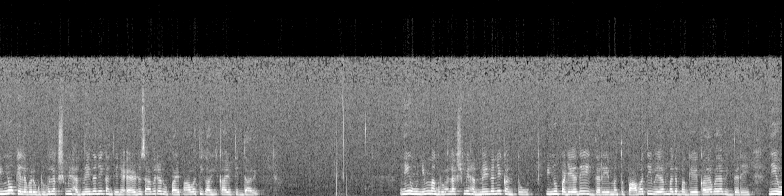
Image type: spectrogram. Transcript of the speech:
ಇನ್ನೂ ಕೆಲವರು ಗೃಹಲಕ್ಷ್ಮಿ ಹದಿನೈದನೇ ಕಂತಿನ ಎರಡು ಸಾವಿರ ರೂಪಾಯಿ ಪಾವತಿಗಾಗಿ ಕಾಯುತ್ತಿದ್ದಾರೆ. ನೀವು ನಿಮ್ಮ ಗೃಹಲಕ್ಷ್ಮಿ ಹದಿನೈದನೇ ಕಂತು ಇನ್ನೂ ಪಡೆಯದೇ ಇದ್ದರೆ ಮತ್ತು ಪಾವತಿ ವಿಳಂಬದ ಬಗ್ಗೆ ಕಳವಳವಿದ್ದರೆ ನೀವು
